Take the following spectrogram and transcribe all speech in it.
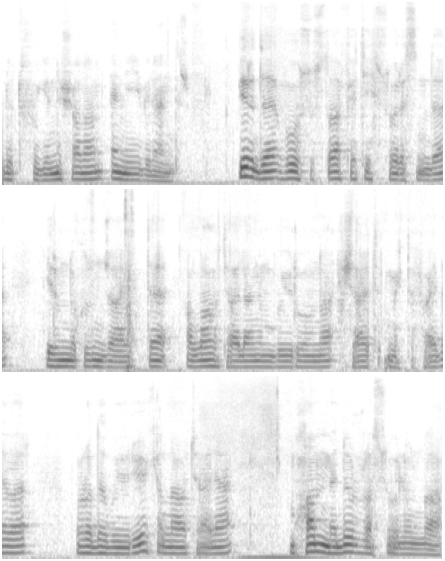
lütfu geniş olan en iyi bilendir. Bir de bu hususta Fetih suresinde 29. ayette Allahu Teala'nın buyruğuna işaret etmekte fayda var. Orada buyuruyor ki Allahu Teala Muhammedur Resulullah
